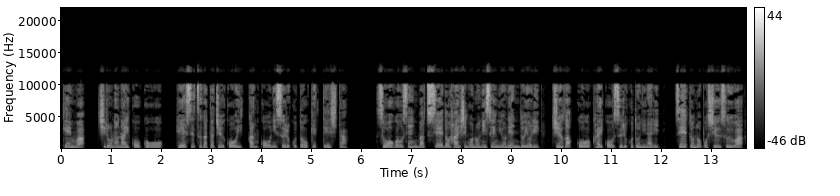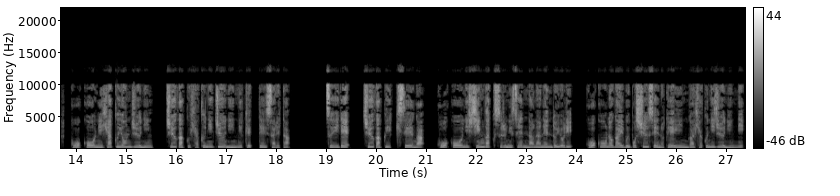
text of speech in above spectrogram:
県は城の内高校を併設型中高一貫校にすることを決定した。総合選抜制度廃止後の2004年度より中学校を開校することになり、生徒の募集数は高校240人、中学120人に決定された。ついで、中学1期生が高校に進学する2007年度より、高校の外部募集生の定員が120人に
